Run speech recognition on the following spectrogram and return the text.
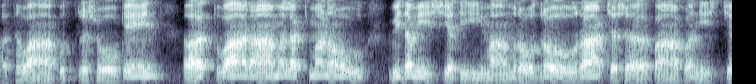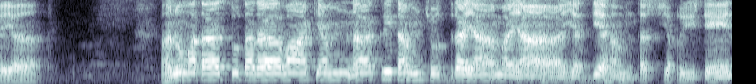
अथवा पुत्रशोकेन अहत्वा रामलक्ष्मणौ विदमिष्यति माँ रौद्रो राक्षसपापनिश्चय। हनुमतस्तु तद्वाक्यं न कृतं क्षुद्रया मया यद्यहं तस्य पृष्ठेन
